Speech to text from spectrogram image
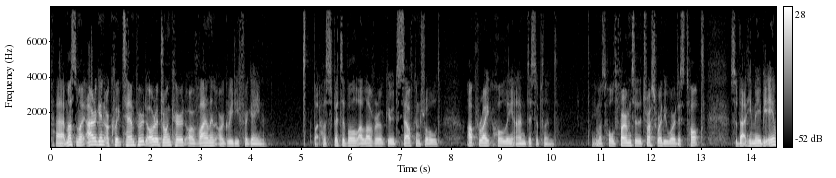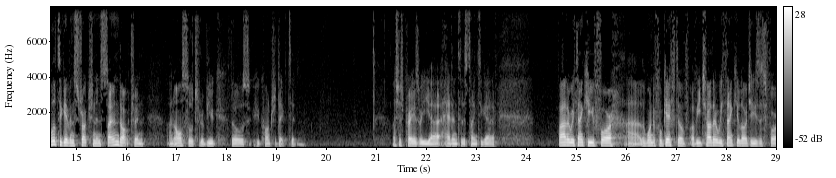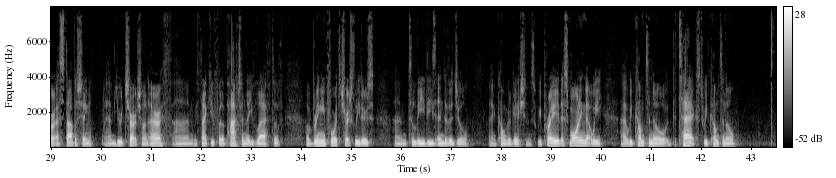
Uh, must not be arrogant or quick tempered, or a drunkard, or violent, or greedy for gain. But hospitable, a lover of good, self controlled, upright, holy, and disciplined. He must hold firm to the trustworthy word as taught, so that he may be able to give instruction in sound doctrine and also to rebuke those who contradict it. Let's just pray as we uh, head into this time together. Father, we thank you for uh, the wonderful gift of, of each other. We thank you, Lord Jesus, for establishing um, your church on earth. And we thank you for the pattern that you've left of, of bringing forth church leaders and to lead these individual uh, congregations. We pray this morning that we, uh, we'd come to know the text, we'd come to know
